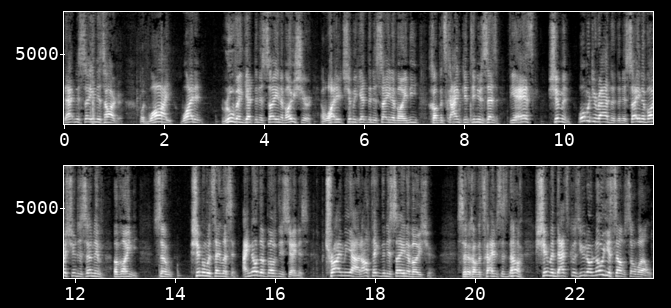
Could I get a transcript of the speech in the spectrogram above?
that Nisayin is harder. But why? Why did Reuven get the Nisayin of Oisher? And why did Shimon get the Nisayin of Aini? Chofetz Chaim continues says, if you ask Shimon, what would you rather, the Nisayin of Oisher, the son of, of Aini? So Shimon would say, listen, I know they're both Nisayinis. Try me out. I'll take the Nisayin of Oisher. So the Chofetz Chaim says, no, Shimon, that's because you don't know yourself so well.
